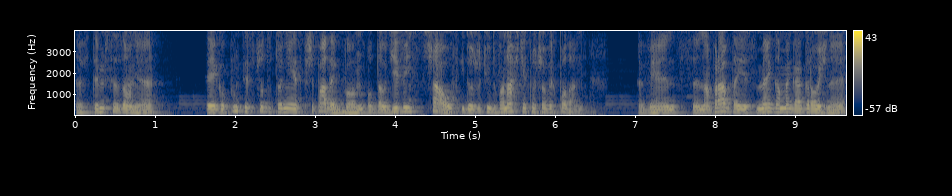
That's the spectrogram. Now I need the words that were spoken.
w tym sezonie, te jego punkty z przodu to nie jest przypadek, bo on oddał 9 strzałów i dorzucił 12 kluczowych podań. Więc naprawdę jest mega, mega groźny.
